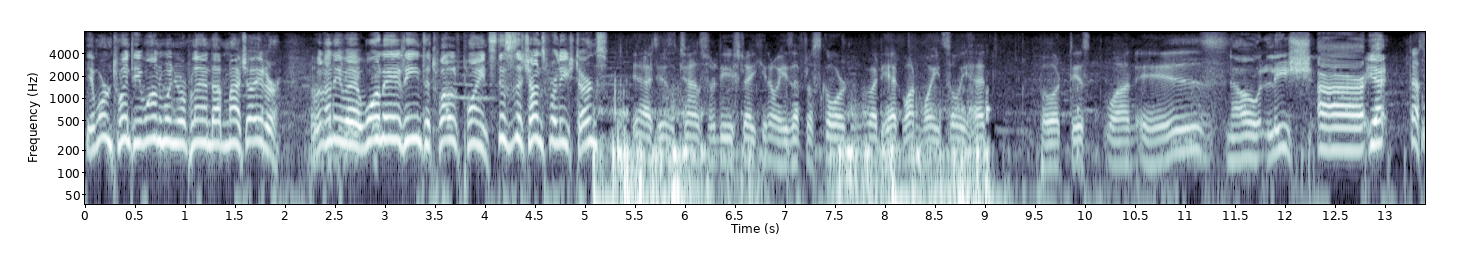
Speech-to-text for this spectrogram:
you weren't 21 when you were playing that match either. Well, anyway, 118 to 12 points. This is a chance for Laois turns. Yeah, it is a chance for Laois. Like, you know, he's after scored, but he had one white, so he had. But this one is. No, Laois are. Yeah, that's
